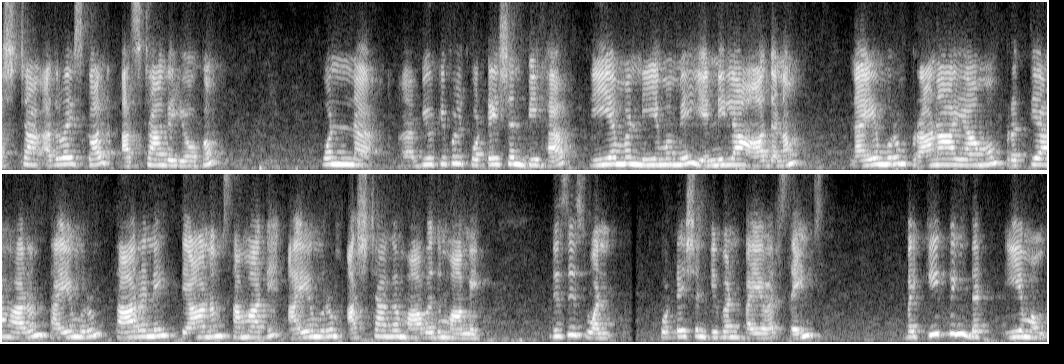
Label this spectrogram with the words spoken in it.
ashtanga otherwise called ashtanga yogam one uh, beautiful quotation we have நியமன் நியமமே எண்ணிலா ஆதனம். நயமுறும் பிராணாயாமம் பிரத்யாகாரம். தயமுறும் தாரணை தியானம் சமாதி. அயமுறும் அஷ்டாங்கம் ஆவதும் ஆமே. This is one quotation given by our science by keeping that இயமம்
